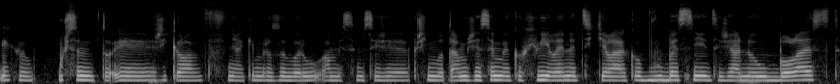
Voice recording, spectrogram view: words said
jako už jsem to i říkala v nějakém rozhovoru a myslím si, že přímo tam, že jsem jako chvíli necítila jako vůbec nic, žádnou bolest,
